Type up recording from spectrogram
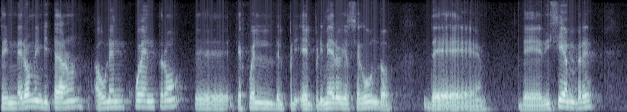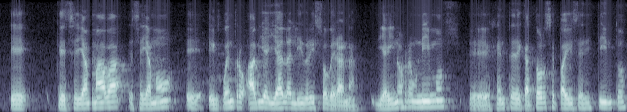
primero me invitaron a un encuentro eh, que fue el, del, el, primero y el segundo de, de diciembre, que se, llamaba, se llamó eh, Encuentro Avia Yala Libre y Soberana. Y ahí nos reunimos, eh, gente de 14 países distintos.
